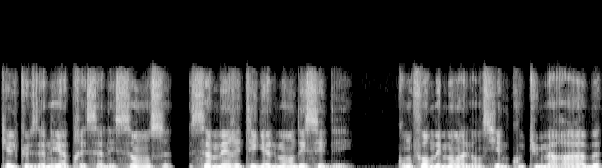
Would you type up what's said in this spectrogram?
Quelques années après sa naissance, sa mère est également décédée. Conformément à l'ancienne coutume arabe,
